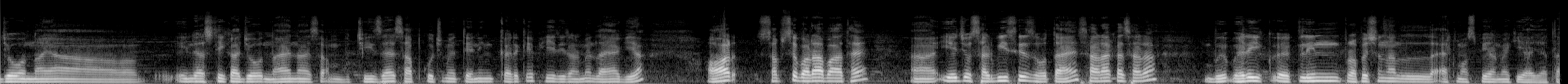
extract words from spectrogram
जो नया इंडस्ट्री का जो नया नया सब चीज़ है, सब कुछ में ट्रेनिंग करके फिर इधर में लाया गया। और सबसे बड़ा बात है ये जो सर्विसेज़ होता है, सारा का सारा वेरी क्लीन प्रोफेशनल एटमॉस्फेयर में किया जाता है।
